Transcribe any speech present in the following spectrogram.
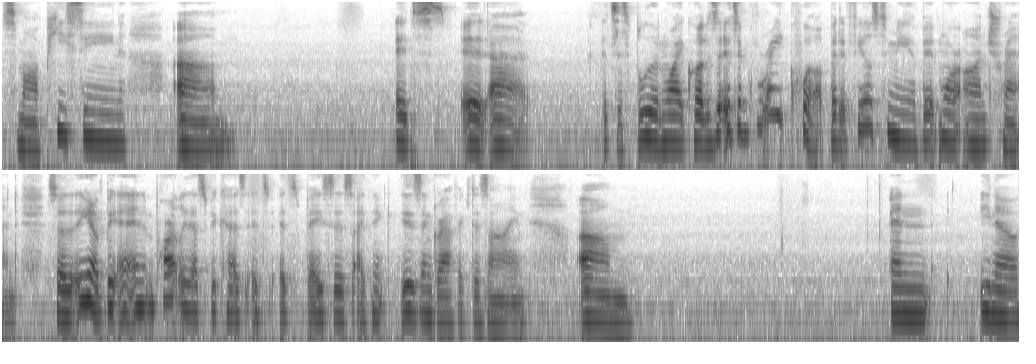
small piecing. Um, it's it uh, it's this blue and white quilt. It's, it's, a great quilt, but it feels to me a bit more on trend. So you know, and partly that's because its its basis, I think, is in graphic design, um, and you know,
